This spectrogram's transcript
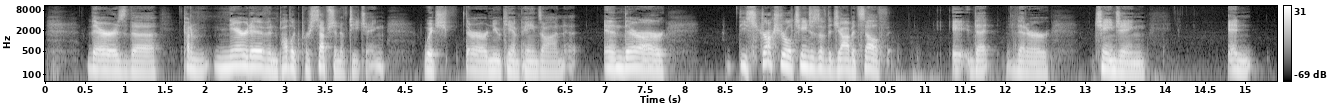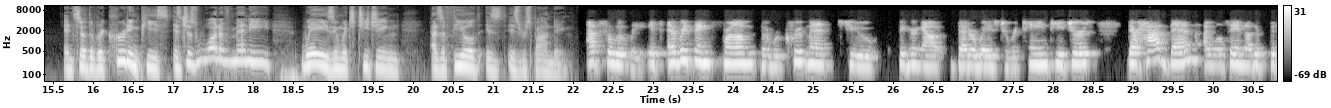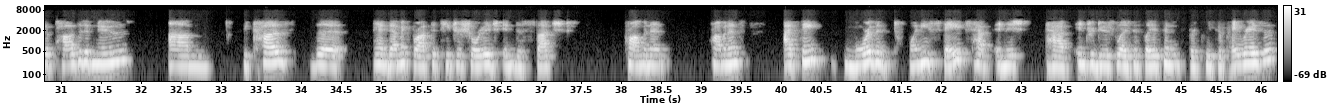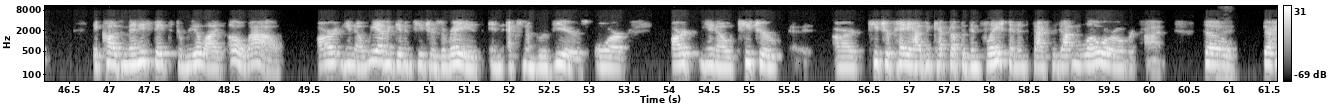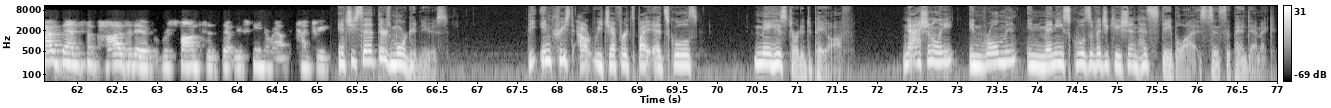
There's the kind of narrative and public perception of teaching, which there are new campaigns on, and there are these structural changes of the job itself it, that that are changing, and and so the recruiting piece is just one of many ways in which teaching as a field is is responding. Absolutely. It's everything from the recruitment to figuring out better ways to retain teachers. There have been, I will say, another bit of positive news um, because the pandemic brought the teacher shortage into such prominent prominence. I think more than 20 states have initiated have introduced legislation for teacher pay raises. It caused many states to realize, oh, wow, our, you know, we haven't given teachers a raise in X number of years, or our, you know, teacher, our teacher pay hasn't kept up with inflation. In fact, it's gotten lower over time. So right. there have been some positive responses that we've seen around the country. And she said there's more good news. The increased outreach efforts by ed schools may have started to pay off. Nationally, enrollment in many schools of education has stabilized since the pandemic.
